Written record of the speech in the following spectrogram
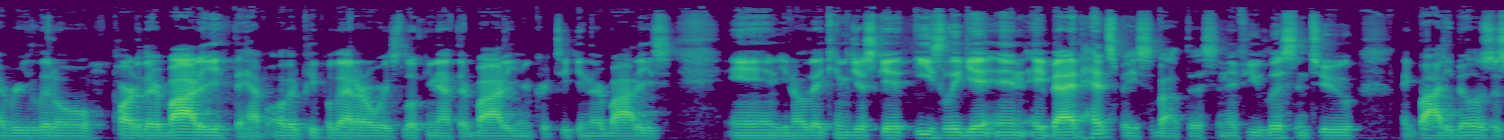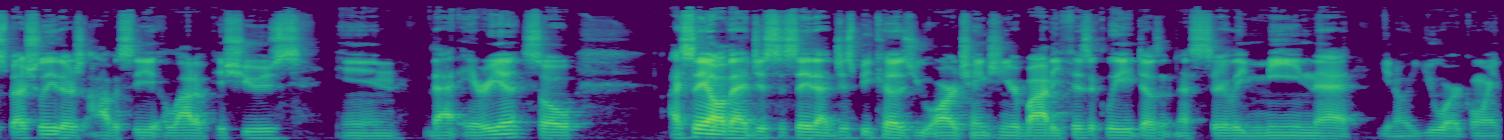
every little part of their body. They have other people that are always looking at their body and critiquing their bodies. And you know they can just get easily get in a bad headspace about this. And if you listen to like bodybuilders especially there's obviously a lot of issues in that area. So i say all that just to say that just because you are changing your body physically doesn't necessarily mean that you know you are going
